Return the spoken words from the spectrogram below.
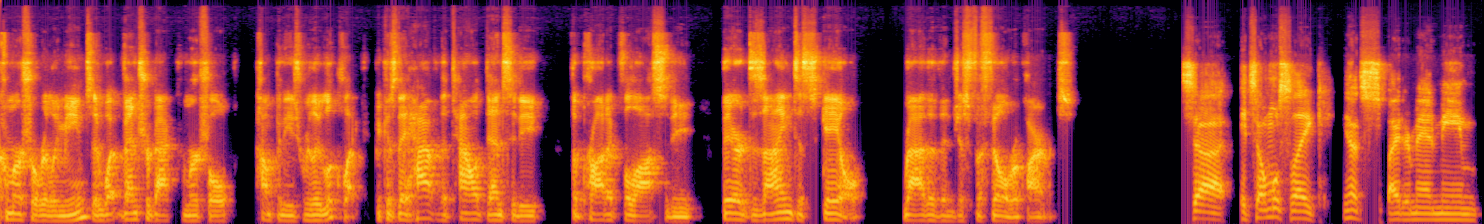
commercial really means and what venture-backed commercial companies really look like because they have the talent density the product velocity. They are designed to scale rather than just fulfill requirements. It's uh it's almost like you know it's spider-man meme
